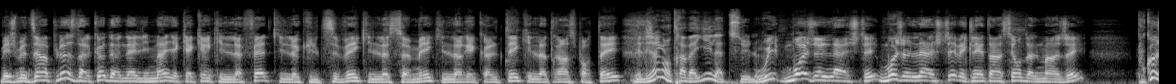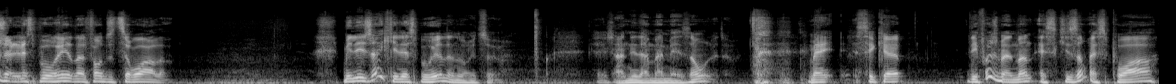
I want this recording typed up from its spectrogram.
Mais je me dis, en plus, dans le cas d'un aliment, il y a quelqu'un qui l'a fait, qui l'a cultivé, qui l'a semé, qui l'a récolté, qui l'a transporté. Il y a des gens qui ont travaillé là-dessus. là. Oui, moi, je l'ai acheté. Moi, je l'ai acheté avec l'intention de le manger. Pourquoi je le laisse pourrir dans le fond du tiroir, là? Mais les gens qui laissent pourrir la nourriture, euh, j'en ai dans ma maison, là. mais c'est que des fois, je me demande, est-ce qu'ils ont espoir?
